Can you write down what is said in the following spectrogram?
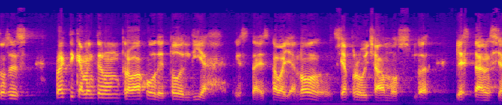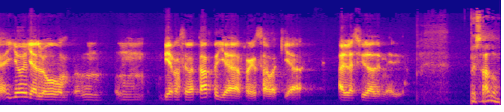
Entonces, prácticamente era un trabajo de todo el día, esta, estaba ya, ¿no? Si aprovechábamos la, la estancia. Y yo ya luego, un, un, viernes en la tarde, ya regresaba aquí a, a la ciudad de Mérida. Pesado.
